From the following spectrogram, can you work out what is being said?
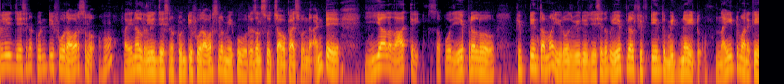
రిలీజ్ చేసిన ట్వంటీ ఫోర్ అవర్స్లో ఫైనల్ రిలీజ్ చేసిన ట్వంటీ ఫోర్ అవర్స్లో మీకు రిజల్ట్స్ వచ్చే అవకాశం ఉంది. అంటే ఇవాళ రాత్రి సపోజ్ ఏప్రిల్ ఫిఫ్టీన్త్ అమ్మ ఈరోజు వీడియో చేసేటప్పుడు ఏప్రిల్ ఫిఫ్టీన్త్ మిడ్ నైట్ నైట్ మనకి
